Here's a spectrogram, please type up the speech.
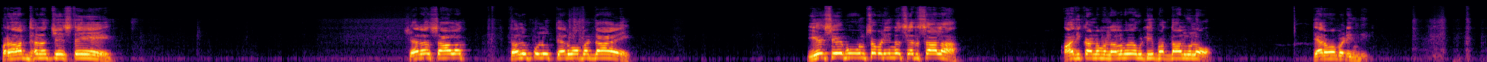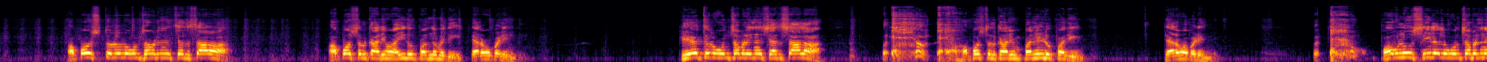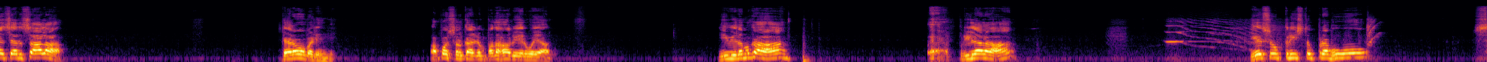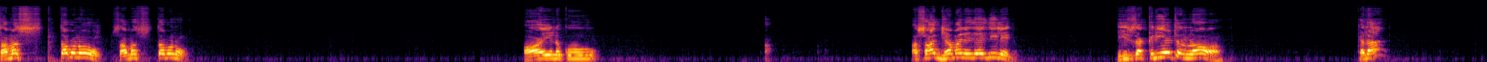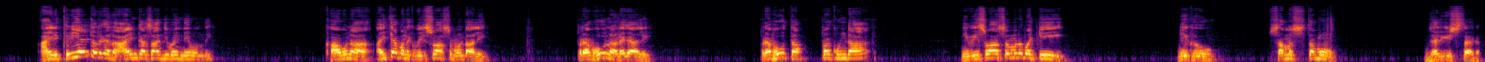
ప్రార్థన చేస్తే శరసాల తలుపులు తెరవబడ్డాయి. ఏసేపు ఉంచబడిన శరసాల. ఆది కాండము నలభై ఒకటి పద్నాలుగులో తెరవబడింది. అపోస్తులు ఉంచబడిన చెరసాల అపోస్తుల కార్యం ఐదు పంతొమ్మిది తెరవబడింది. పేతురు ఉంచబడిన చెరసాల అపోస్తుల కార్యం పన్నెండు పది తెరవబడింది. పౌలు శీలలు ఉంచబడిన చెరసాల తెరవబడింది. అపోస్తుల కార్యం పదహారు ఇరవై ఆరు. ఈ విధముగా ప్రిలరా యేసుక్రీస్తు ప్రభువు సమస్తమును సమస్తమును ఆయనకు అసాధ్యమనేది ఏదీ లేదు ఈజ్ ద క్రియేటర్లో కదా? ఆయన క్రియేటర్ కదా? ఆయనకి అసాధ్యమైంది ఏముంది కావున అయితే మనకు విశ్వాసం ఉండాలి. ప్రభువుని అడగాలి. ప్రభు తప్పకుండా నీ విశ్వాసమును బట్టి నీకు సమస్తము జరిగిస్తాడు.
